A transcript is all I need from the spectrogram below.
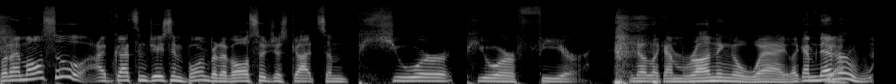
But I'm also I've got some Jason Bourne, but I've also just got some pure pure fear. You know, like I'm running away. Like I'm never I'm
